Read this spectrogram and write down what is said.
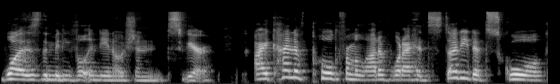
was the medieval Indian Ocean sphere. I kind of pulled from a lot of what I had studied at school,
